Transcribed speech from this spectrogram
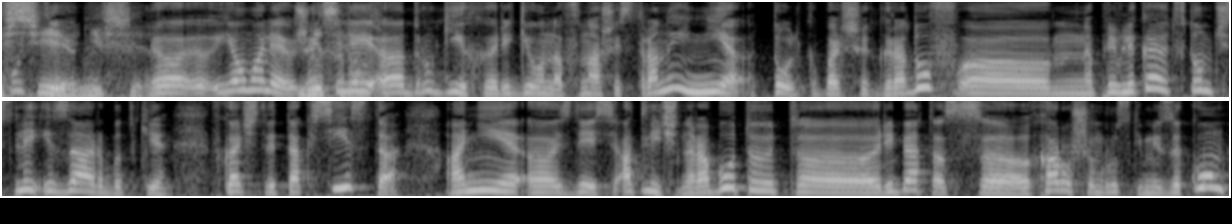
опустеют? все, не все. Э, я умоляю, жителей других регионов нашей страны, не только больших городов, привлекают в том числе и заработки в качестве таксиста. Они здесь отлично работают, ребята с хорошим русским языком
